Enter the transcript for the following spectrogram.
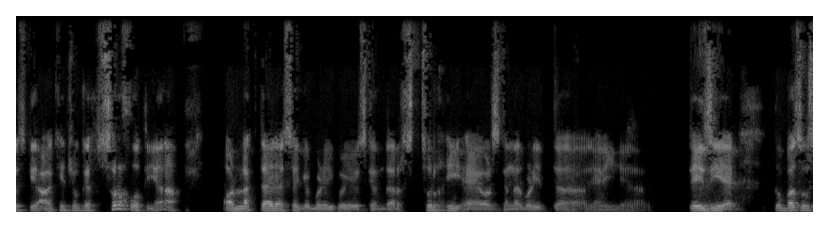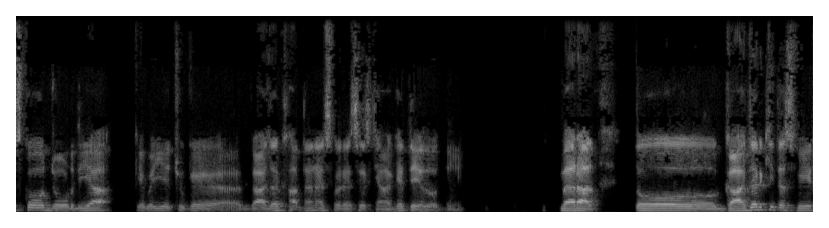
اس کی آنکھیں چونکہ سرخ ہوتی ہے نا، اور لگتا ہے جیسے کہ بڑی کوئی اس کے اندر سرخی ہے، اور اس کے اندر بڑی یعنی تیزی ہے۔ تو بس اس کو جوڑ دیا کہ بھئی یہ چونکہ گاجر کھاتا ہے نا، اس وجہ سے اس کی آنکھیں تیز ہوتی ہیں۔ بہرحال، تو گاجر کی تصویر،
